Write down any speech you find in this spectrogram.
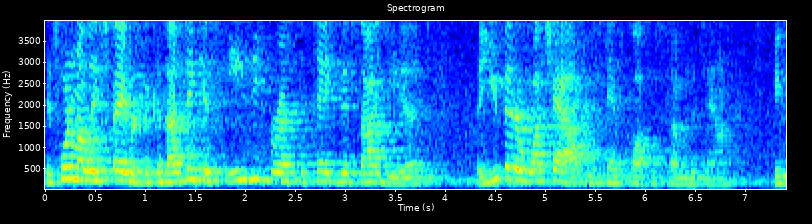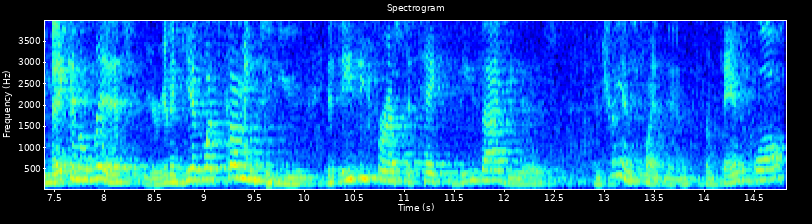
It's one of my least favorite because I think it's easy for us to take this idea that you better watch out because Santa Claus is coming to town. He's making a list. You're going to get what's coming to you. It's easy for us to take these ideas and transplant them from Santa Claus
